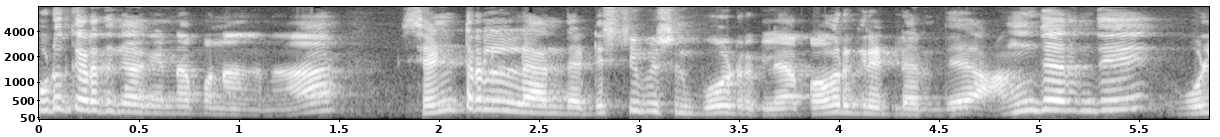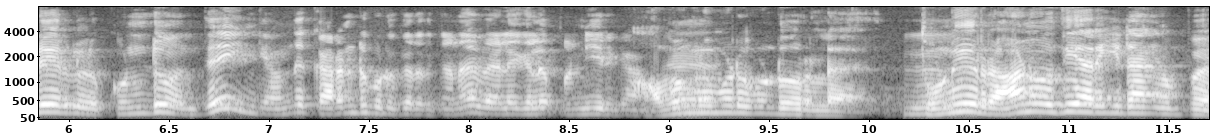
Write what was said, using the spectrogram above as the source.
கொடுக்கறதுக்காக என்ன பண்ணாங்கன்னா சென்ட்ரல் அந்த டிஸ்ட்ரிபியூஷன் போர்டு இருக்கு இல்லையா பவர் கிரிட்ல இருந்து அங்க இருந்து ஊழியர்களை கொண்டு வந்து இங்க வந்து கரண்ட் கொடுக்கறதுக்கான வேலைகளை பண்ணியிருக்காங்க. அவங்கள மட்டும் கொண்டு வரல. துணை ராணுவத்தையே இறக்கிட்டாங்க இப்ப.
